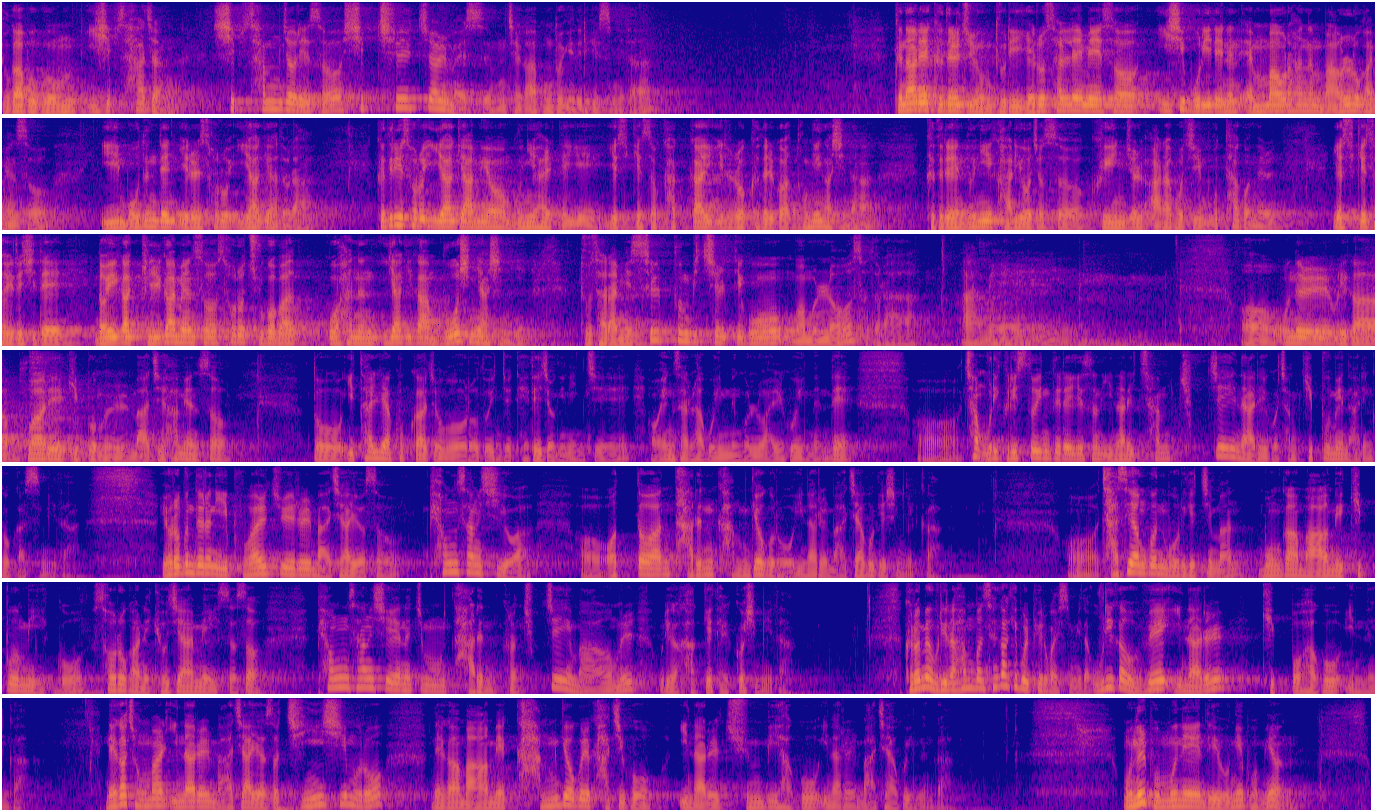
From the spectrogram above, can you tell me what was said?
누가복음 24장 13절에서 17절 말씀 제가 봉독해 드리겠습니다. 그날에 그들 중 둘이 예루살렘에서 25리 되는 엠마오라 하는 마을로 가면서 이 모든 된 일을 서로 이야기하더라. 그들이 서로 이야기하며 문의할 때에 예수께서 가까이 이르러 그들과 동행하시나 그들의 눈이 가리워져서 그인 줄 알아보지 못하거늘 예수께서 이르시되 너희가 길 가면서 서로 주고받고 하는 이야기가 무엇이냐 하시니 두 사람이 슬픈 빛을 띠고 머물러 서더라. 아멘. 어, 오늘 우리가 부활의 기쁨을 맞이하면서 또 이탈리아 국가적으로도 이제 대대적인 이제 어, 행사를 하고 있는 걸로 알고 있는데 어, 참 우리 그리스도인들에게서는 이 날이 참 축제의 날이고 참 기쁨의 날인 것 같습니다. 여러분들은 이 부활주의를 맞이하여서 평상시와 어, 어떠한 다른 감격으로 이 날을 맞이하고 계십니까? 어, 자세한 건 모르겠지만 뭔가 마음의 기쁨이 있고 서로 간의 교제함에 있어서 평상시에는 좀 다른 그런 축제의 마음을 우리가 갖게 될 것입니다. 그러면 우리는 한번 생각해 볼 필요가 있습니다. 우리가 왜 이 날을 기뻐하고 있는가? 내가 정말 이 날을 맞이하여서 진심으로 내가 마음의 감격을 가지고 이 날을 준비하고 이 날을 맞이하고 있는가? 오늘 본문의 내용에 보면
